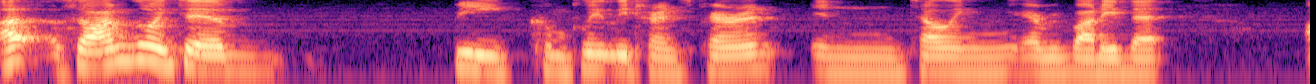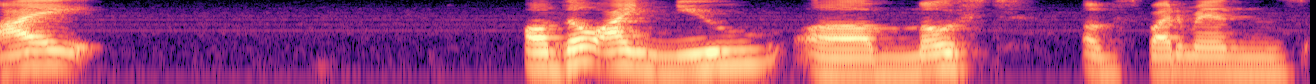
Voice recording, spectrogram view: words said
I, so I'm going to be completely transparent in telling everybody that I, although I knew uh, most of Spider-Man's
